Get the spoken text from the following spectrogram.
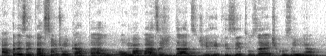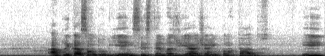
a apresentação de um catálogo ou uma base de dados de requisitos éticos em IA, aplicação do guia em sistemas de IA já implantados e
